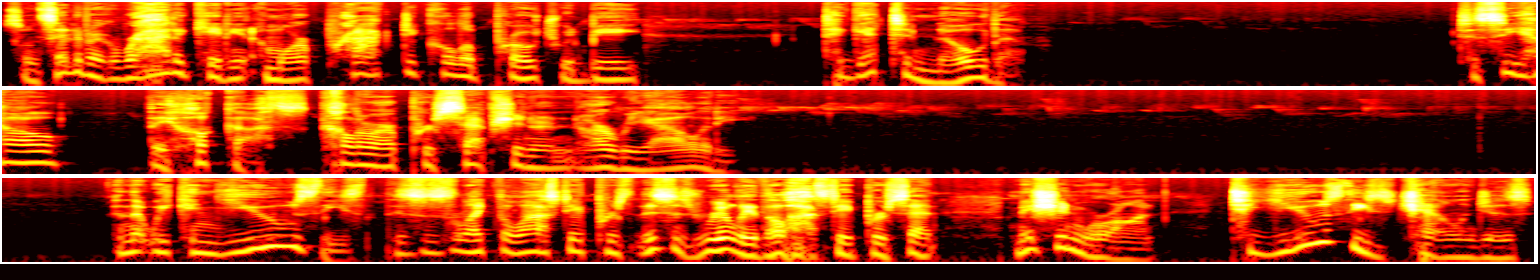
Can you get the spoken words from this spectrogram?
So instead of eradicating, a more practical approach would be to get to know them to see how they hook us, color our perception and our reality. And that we can use these. This is like the last 8%. This is really the last 8% mission we're on to use these challenges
